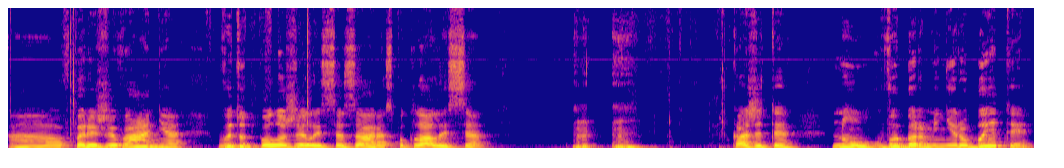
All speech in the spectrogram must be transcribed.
в переживання. Ви тут положилися зараз, поклалися, кажете, ну, вибір мені робити,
